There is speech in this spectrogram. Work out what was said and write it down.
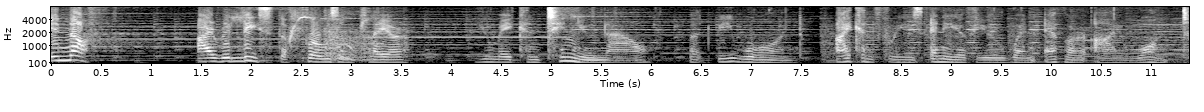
Enough! I release the frozen player. You may continue now, but be warned. I can freeze any of you whenever I want.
